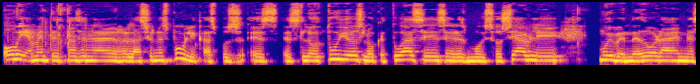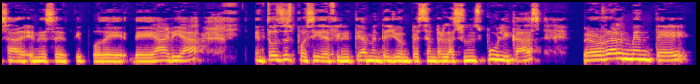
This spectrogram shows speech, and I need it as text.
obviamente estás en las relaciones públicas, pues es, es, lo tuyo, es lo que tú haces, eres muy sociable, muy vendedora en esa, en ese tipo de, de área. Entonces, pues sí, definitivamente yo empecé en relaciones públicas, pero realmente,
